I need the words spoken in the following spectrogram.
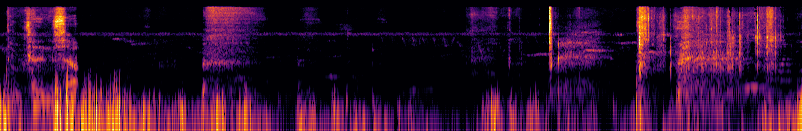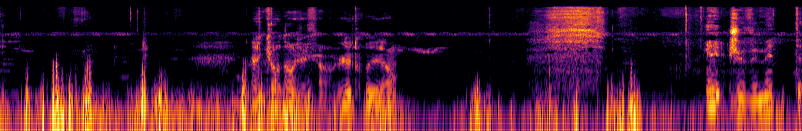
Donc ça donne ça. Un je vais faire le trou dedans. Et je vais mettre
